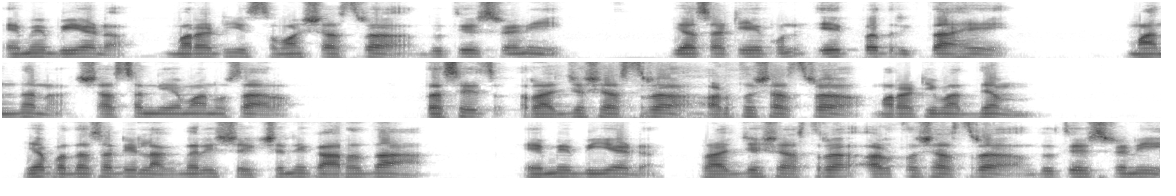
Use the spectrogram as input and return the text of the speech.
M A B Ed Marathi समाजशास्त्र द्वितीय श्रेणी यासाठी एकूण एक पद रिक्त आहे. मानधन शासन नियमानुसार तसेच राज्यशास्त्र अर्थशास्त्र मराठी माध्यम या पदासाठी लागणारी शैक्षणिक अर्हता एम ए बी एड राज्यशास्त्र अर्थशास्त्र द्वितीय श्रेणी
